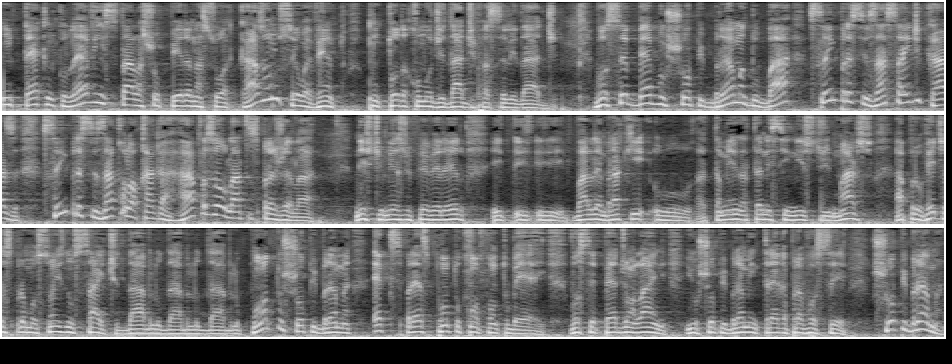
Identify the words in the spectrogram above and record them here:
um técnico leva e instala a chopeira na sua casa ou no seu evento, com toda comodidade e facilidade. Você bebe o chopp Brahma do bar sem precisar sair de casa, sem precisar colocar garrafas ou latas para gelar neste mês de fevereiro. E, e, e vale lembrar que o, também até nesse início de março, aproveite as promoções no site www.shopbramaexpress.com.br. Você pede online e o Shop Brahma entrega para você. Shop Brahma,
